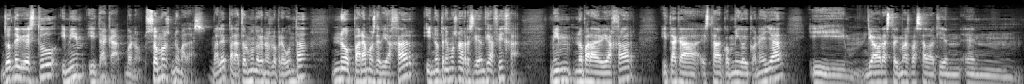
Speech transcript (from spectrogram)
¿dónde vives tú, Imim y Taka? Bueno, somos nómadas, ¿vale? Para todo el mundo que nos lo pregunta, no paramos de viajar y no tenemos una residencia fija. Mim no para de viajar, Itaka está conmigo y con ella, y yo ahora estoy más basado aquí en, en,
